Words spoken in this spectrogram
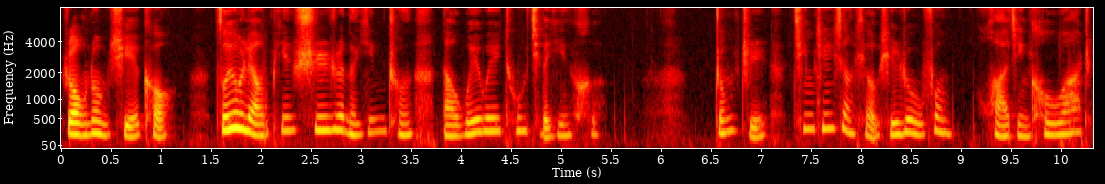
揉弄穴口，左右两边湿润的阴唇那微微凸起的阴核。中指轻轻向小穴肉缝滑进抠挖着，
